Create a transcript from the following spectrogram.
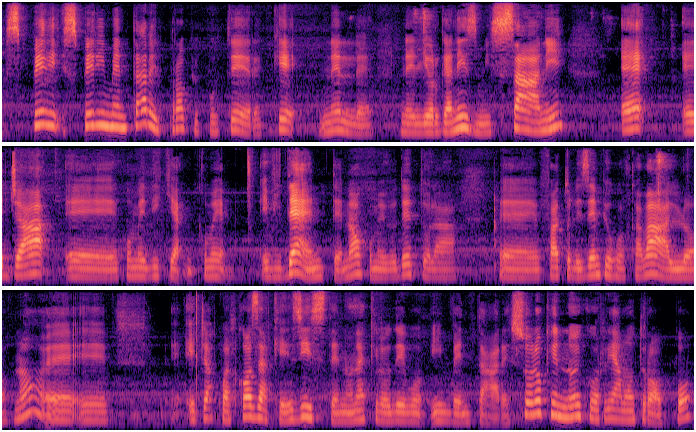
speri- sperimentare il proprio potere che nelle, negli organismi sani è, è già eh, come, dichia- come, evidente, no? come vi ho detto, la, eh, fatto l'esempio col cavallo, no? è, è già qualcosa che esiste, non è che lo devo inventare, solo che noi corriamo troppo,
